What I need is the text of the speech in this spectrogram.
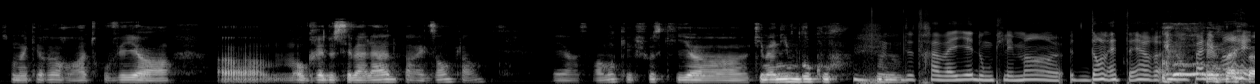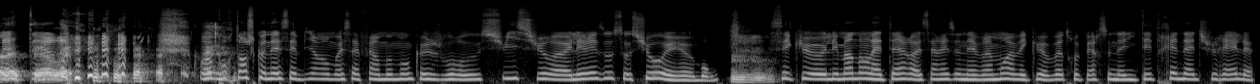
son acquéreur aura trouvé euh, au gré de ses balades, par exemple. hein. Et euh, c'est vraiment quelque chose qui, euh, qui m'anime beaucoup. Mm. de travailler donc les mains euh, dans la terre et non pas les mains et la la terre, terre. Moi, pourtant, je connaissais bien. Moi, ça fait un moment que je vous suis sur les réseaux sociaux et euh, bon, Mhm. c'est que les mains dans la terre, ça résonnait vraiment avec votre personnalité très naturelle.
